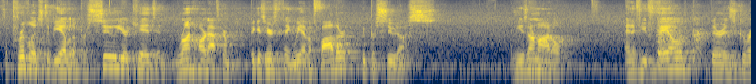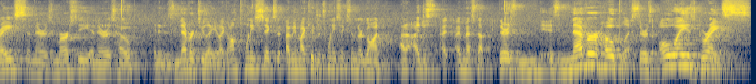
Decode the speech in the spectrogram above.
It's a privilege to be able to pursue your kids and run hard after them. Because here's the thing we have a father who pursued us, and he's our model. And if you failed, there is grace and there is mercy and there is hope, and it is never too late. You're like, oh, I'm 26. I mean, my kids are 26 and they're gone. I, I just, I, I messed up. There is, it's never hopeless. There's always grace.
